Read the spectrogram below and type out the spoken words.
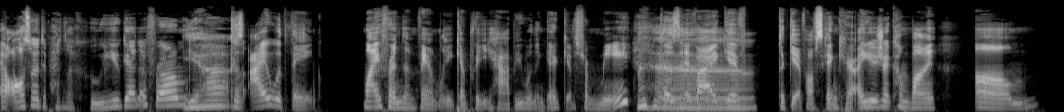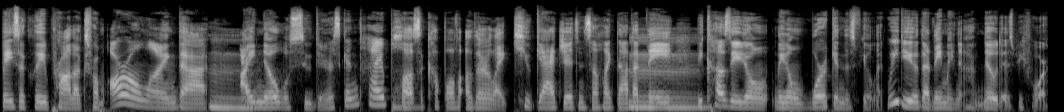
it also depends on who you get it from. yeah. Because I would think my friends and family get pretty happy when they get gifts from me. Because if I give Uh-huh. the gift of skincare, I usually combine um basically products from our own line that Mm. I know will suit their skin type, plus a couple of other like cute gadgets and stuff like that that they Mm. because they don't they don't work in this field like we do that they may not have noticed before.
